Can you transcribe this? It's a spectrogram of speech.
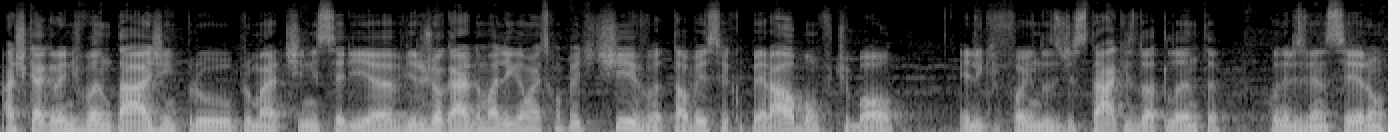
Acho que a grande vantagem para o Martinez seria vir jogar numa liga mais competitiva, talvez recuperar o bom futebol. Ele que foi um dos destaques do Atlanta quando eles venceram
